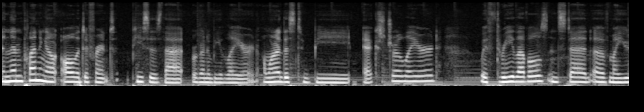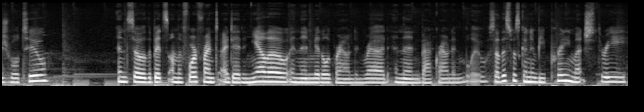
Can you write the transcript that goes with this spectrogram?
And then planning out all the different pieces that were going to be layered. I wanted this to be extra layered with three levels instead of my usual two. And so the bits on the forefront I did in yellow, and then middle ground in red, and then background in blue. So this was going to be pretty much three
